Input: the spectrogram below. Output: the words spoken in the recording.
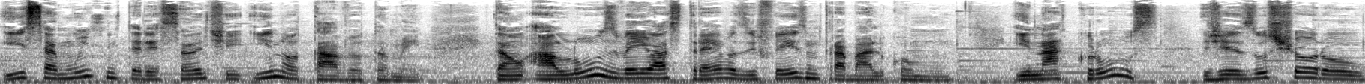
E isso é muito interessante e notável também. Então, a luz veio às trevas e fez um trabalho comum. E na cruz, Jesus chorou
